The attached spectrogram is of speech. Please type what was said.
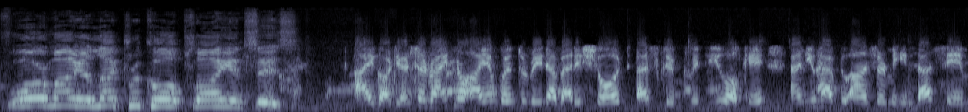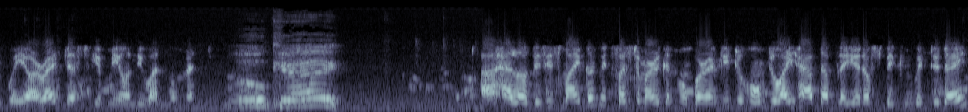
for my electrical appliances. I got you. And so right now I am going to read a very short uh, script with you, okay? And you have to answer me in the same way, alright? Just give me only one moment. Okay. Uh, hello, this is Michael with First American Home Warranty. To whom do I have the pleasure of speaking with today?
